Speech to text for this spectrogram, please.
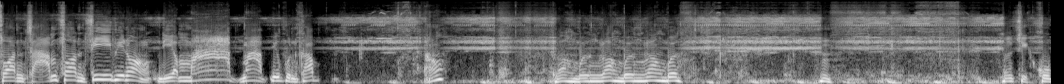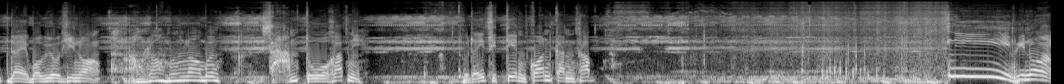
ซ่อนสามซ่อนสี่พี่น้อง เดียมมาบมาบอยู่พุ่นครับ เอาลองเบิ่งลองเบิ่งลองเบิ่งมันสิคุบได้บ่เบียวพี่น้อง เอาลองเบิ่งลองเบิ่งสามตัวครับนี่ ตัวใดสิเต้นก้อนกันครับ นี่พี่น้อง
